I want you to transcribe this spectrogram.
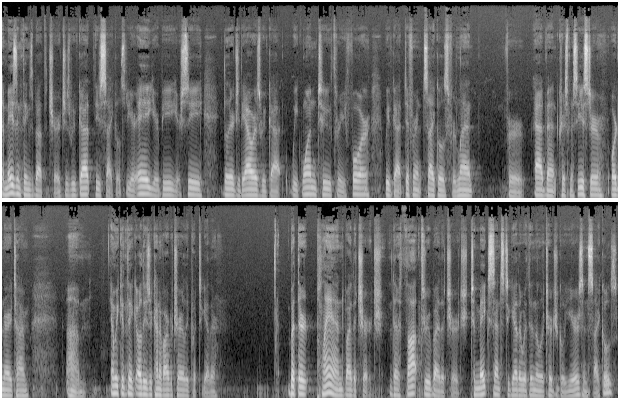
amazing things about the church is we've got these cycles, year A, year B, year C, the liturgy of the hours, we've got week one, two, three, four. We've got different cycles for Lent, for Advent, Christmas, Easter, ordinary time. Um, and we can think, oh, these are kind of arbitrarily put together. But they're planned by the church. They're thought through by the church to make sense together within the liturgical years and cycles.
